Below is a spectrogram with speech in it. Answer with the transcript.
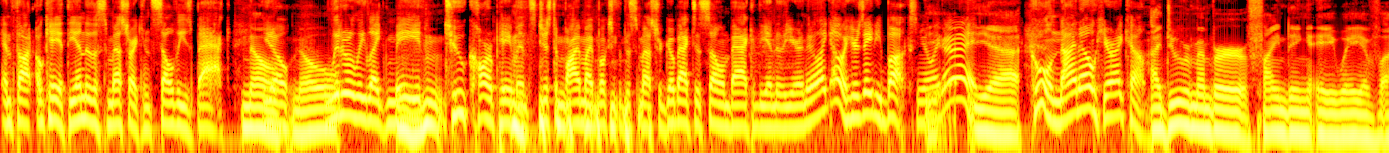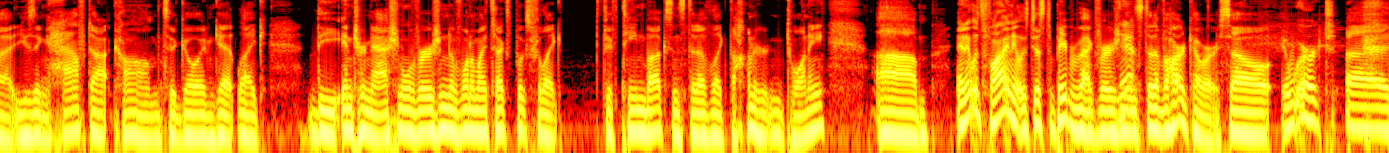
and thought, okay, at the end of the semester I can sell these back. No, you know, no. Literally, like, made two car payments just to buy my books for the semester. Go back to sell them back at the end of the year, and they're like, oh, here's eighty bucks, and you're like, all right, Yeah. cool, nine zero, here I come. I do remember finding a way of uh, using half.com to go and get like the international version of one of my textbooks for like 15 bucks instead of like the 120. Um, and it was fine. It was just a paperback version Yeah. instead of a hardcover. So it worked. Uh,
